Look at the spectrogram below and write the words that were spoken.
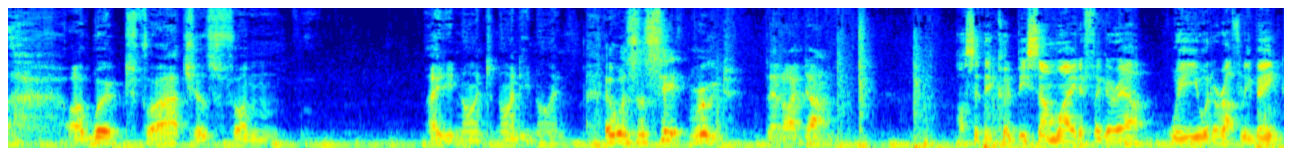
I worked for Archers from 89 to 99. It was a set route that I'd done. Oh, so there could be some way to figure out where you would have roughly been.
